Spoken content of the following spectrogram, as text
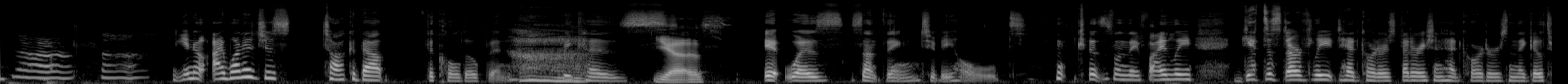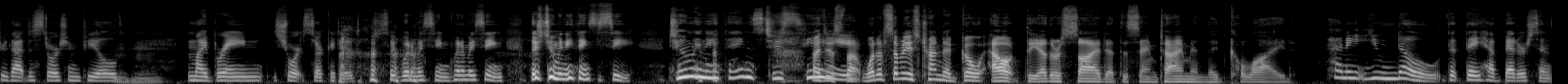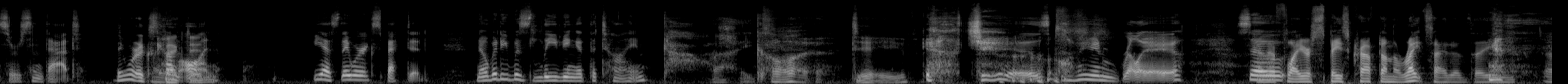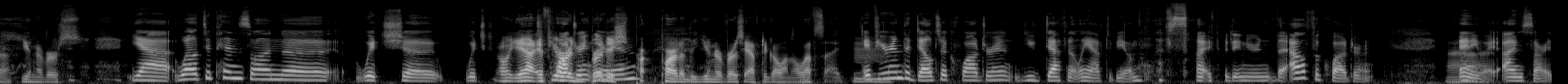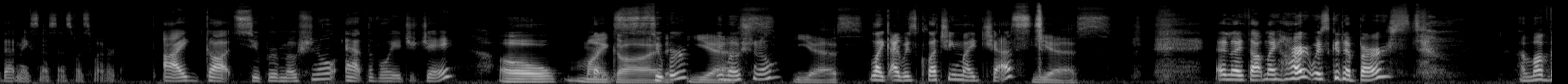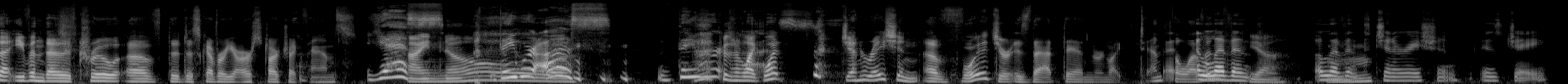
You know, I want to just talk about the cold open because Yes. it was something to behold. Because when they finally get to Starfleet headquarters, Federation headquarters, and they go through that distortion field, Mm-hmm. my brain short circuited. It's like, what am I seeing? What am I seeing? There's too many things to see. Too many things to see. I just thought, what if somebody's trying to go out the other side at the same time and they'd collide? Honey, you know that they have better sensors than that. They were expected Come on. Yes, they were expected. Nobody was leaving at the time. Right. God, Dave. Jeez. I mean, really. Gotta So, fly your spacecraft on the right side of the uh, universe. yeah, well, it depends on uh, which. Uh, which Oh yeah, if you're in quadrant you're British in? par- part of the universe, you have to go on the left side. if you're in the delta quadrant you definitely have to be on the left side but in you're in the alpha quadrant Ah. anyway i'm sorry that makes no sense whatsoever i got super emotional at the voyager j Oh my Like, God. super yes. emotional? Yes. like i was clutching my chest Yes. and i thought my heart was gonna burst I love that even the crew of the Discovery are Star Trek fans yes I know. they were us they were because they're like, "What generation of Voyager is that?" Then or like tenth, eleventh. 11th Yeah. 11th Mm-hmm. generation is j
